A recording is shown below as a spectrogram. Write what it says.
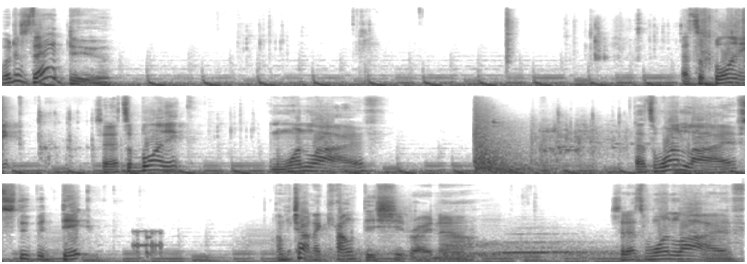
What does that do? That's a blank. So that's a blank. And one live. That's one live, stupid dick. I'm trying to count this shit right now. So that's one live.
